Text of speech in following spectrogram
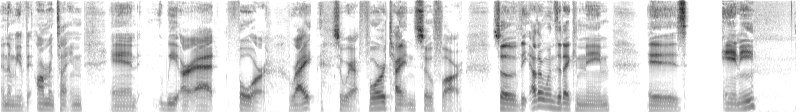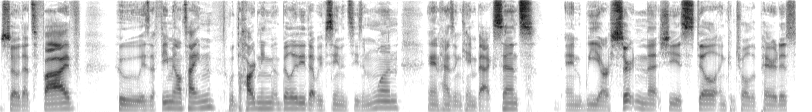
and then we have the Armor Titan, and we are at four, right? So we're at four Titans so far. So the other ones that I can name is Annie. So that's five, who is a female Titan with the hardening ability that we've seen in season one and hasn't came back since. And we are certain that she is still in control of the Paradis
